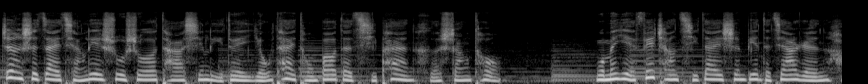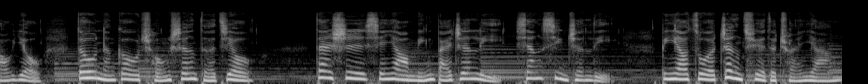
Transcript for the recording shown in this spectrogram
正是在强烈诉说他心里对犹太同胞的期盼和伤痛。我们也非常期待身边的家人好友都能够重生得救，但是先要明白真理，相信真理，并要做正确的传扬。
